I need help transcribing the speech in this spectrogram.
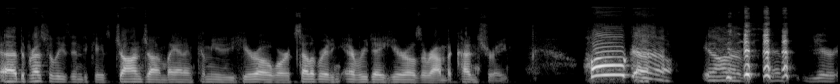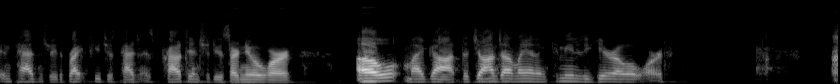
uh, the press release indicates John John Lannon Community Hero Award celebrating everyday heroes around the country. Oh, girl! In honor of its 10th year in pageantry, the Bright Futures pageant is proud to introduce our new award. Oh my God, the John John Lannon Community Hero Award.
